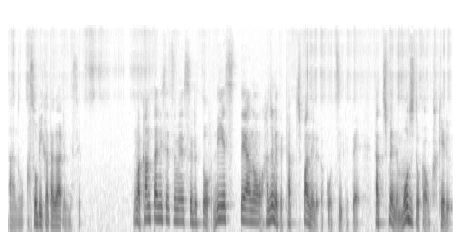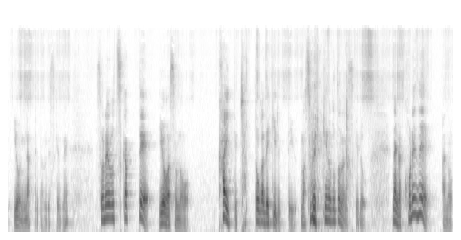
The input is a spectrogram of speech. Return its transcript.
あの、遊び方があるんですよ。まあ簡単に説明すると、DS ってあの、初めてタッチパネルがこうついてて、タッチペンで文字とかを書けるようになってたんですけどねそれを使って要はその書いてチャットができるっていうまあそれだけのことなんですけどなんかこれであの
